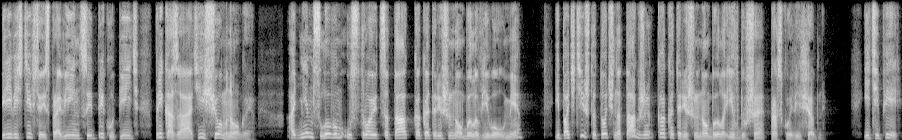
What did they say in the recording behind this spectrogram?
перевести все из провинции, прикупить, приказать, еще многое. Одним словом, устроиться так, как это решено было в его уме, и почти что точно так же, как это решено было и в душе Прасковьи Федны. И теперь,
